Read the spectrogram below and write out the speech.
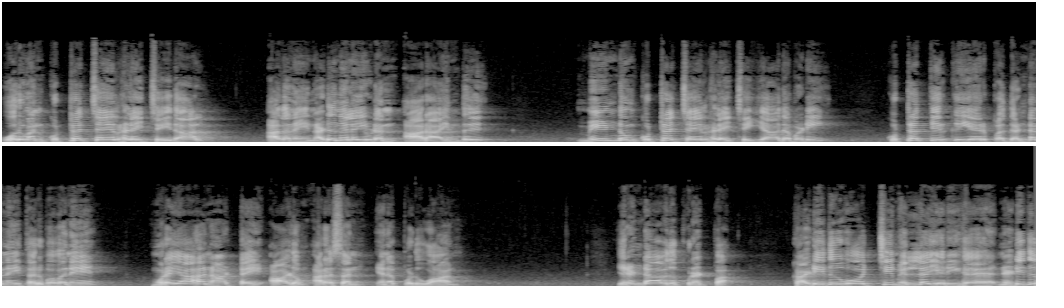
ஒருவன் குற்றச் செயல்களை செய்தால் அதனை நடுநிலையுடன் ஆராய்ந்து மீண்டும் குற்றச் செயல்களை செய்யாதபடி குற்றத்திற்கு ஏற்ப தண்டனை தருபவனே முறையாக நாட்டை ஆளும் அரசன் எனப்படுவான். இரண்டாவது குரட்பா கடிது ஓச்சி மெல்ல எரிக நெடிது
